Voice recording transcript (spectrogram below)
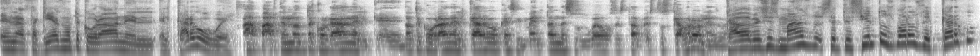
en las taquillas no te cobraban el, cargo, güey. Aparte no te cobraban el que no te cobraban el cargo que se inventan de sus huevos estos cabrones, güey. Cada vez es más, 700 varos de cargo.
